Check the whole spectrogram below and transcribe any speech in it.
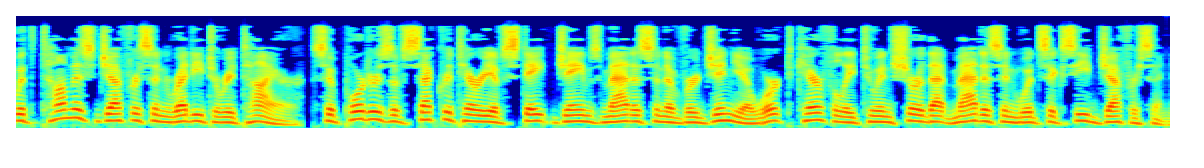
With Thomas Jefferson ready to retire, supporters of Secretary of State James Madison of Virginia worked carefully to ensure that Madison would succeed Jefferson.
